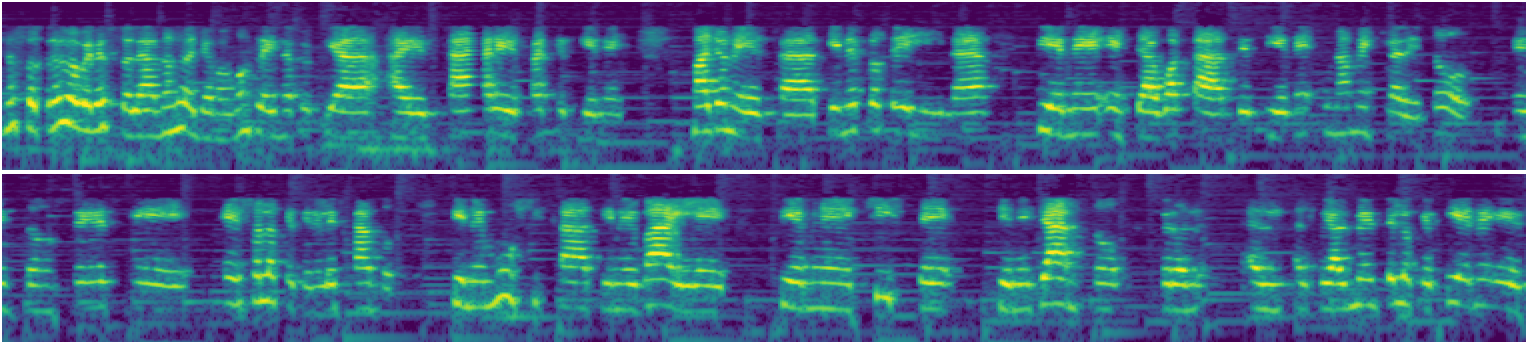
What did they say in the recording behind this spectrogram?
nosotros los venezolanos la llamamos reina pepiada a esta arepa que tiene mayonesa, tiene proteína, tiene este aguacate, tiene una mezcla de todo. Entonces, eh, eso es lo que tiene el estando. Tiene música, tiene baile, tiene chiste, tiene llanto, pero realmente lo que tiene es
